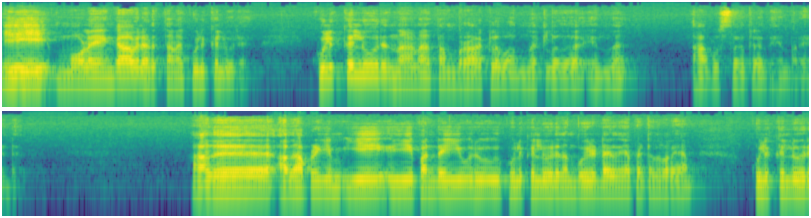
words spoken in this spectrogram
ഈ മുളയങ്കാവിലടുത്താണ് കുലുക്കല്ലൂര്. കുലുക്കല്ലൂരിൽ നിന്നാണ് തമ്പ്രാക്കൾ വന്നിട്ടുള്ളത് എന്ന് ആ പുസ്തകത്തിൽ അദ്ദേഹം പറയുന്നുണ്ട്. അത് അതപ്പോഴേക്കും ഈ ഈ പണ്ട് ഈ ഒരു കുലുക്കല്ലൂർ നമ്പൂതിരി ഉണ്ടായിരുന്നു ഞാൻ പെട്ടെന്ന് പറയാം. കുലുക്കല്ലൂർ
